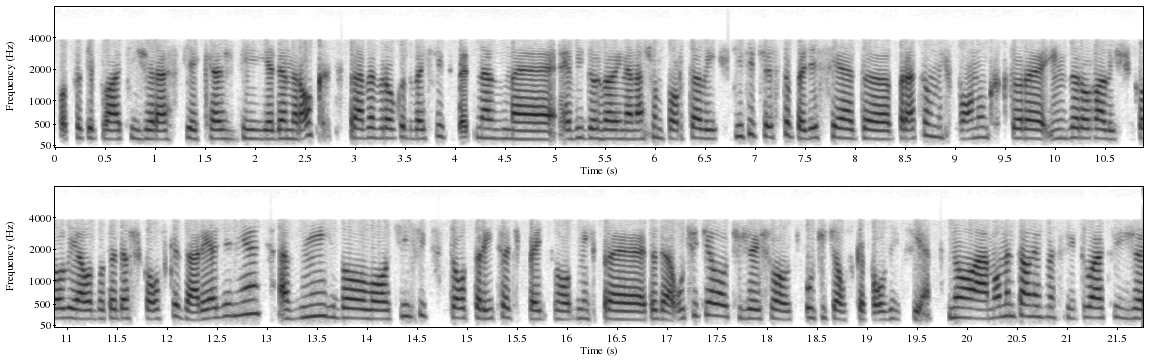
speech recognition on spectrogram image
v podstate platí, že rastie každý jeden rok. Práve v roku 2015 sme evidovali na našom portáli 1650 e, pracovných ponúk, ktoré inzerovali školy alebo teda školské zariadenie a z nich bolo 1135 vhodných pre teda učiteľov, čiže išlo o učiteľské pozície. No a momentálne sme v situácii, že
